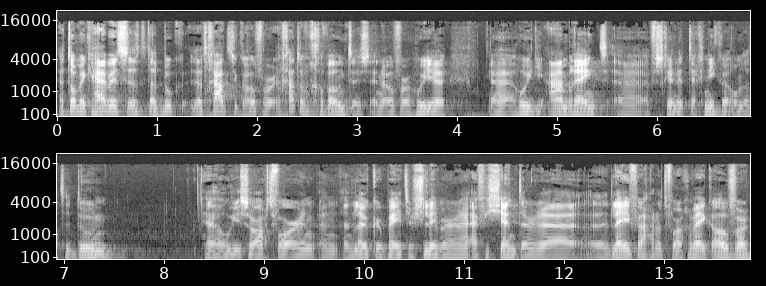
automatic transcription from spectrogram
Atomic Habits, dat, dat boek, dat gaat natuurlijk over, gaat over gewoontes en over hoe je, uh, hoe je die aanbrengt, uh, verschillende technieken om dat te doen. Uh, hoe je zorgt voor een, een, een leuker, beter, slimmer, efficiënter leven. We hadden het vorige week over.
